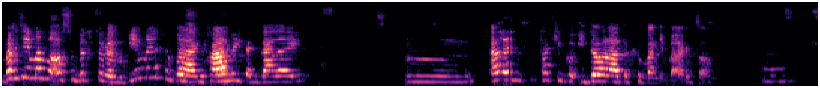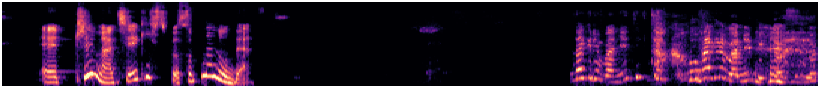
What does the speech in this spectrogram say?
Bardziej mamy osoby, które lubimy, chyba Tak, słuchamy tak. i tak dalej. Mm, Ale takiego idola to chyba nie bardzo. E, Czy macie jakiś sposób na nudę? Nagrywanie TikToku. Nagrywanie TikToków.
